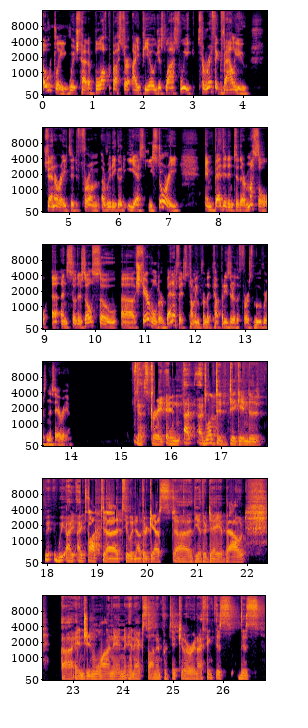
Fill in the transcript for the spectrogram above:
Oatly, which had a blockbuster IPO just last week, terrific value generated from a really good ESG story embedded into their muscle. Uh, and so there's also uh, shareholder benefits coming from the companies that are the first movers in this area. That's great, and I, would love to dig into. We, I, I talked uh, to another guest uh, the other day about uh, Engine One and, and Exxon in particular, and I think this this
